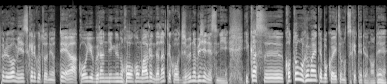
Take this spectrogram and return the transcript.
プルを身につけることによって、ああ、こういうブランディングの方法もあるんだなって、こう自分のビジネスに活かすことも踏まえて僕はいつもつけてるので、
